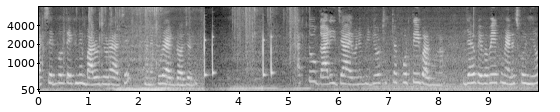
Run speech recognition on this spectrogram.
এক সেট বলতে এখানে বারো জোড়া আছে মানে পুরো এক ডজন। এত গাড়ি যায় মানে ভিডিও ঠিকঠাক করতেই পারব না। যাই হোক, এভাবেই একটু ম্যানেজ করে নিও।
